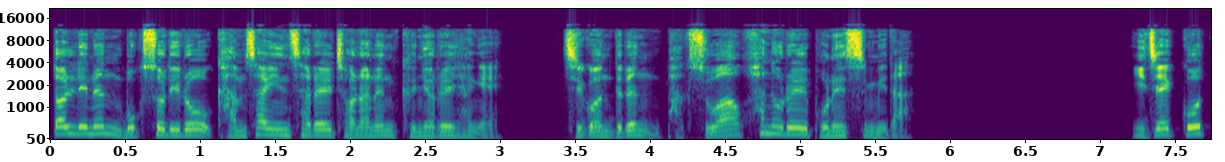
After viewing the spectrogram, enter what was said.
떨리는 목소리로 감사 인사를 전하는 그녀를 향해 직원들은 박수와 환호를 보냈습니다. 이제 곧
